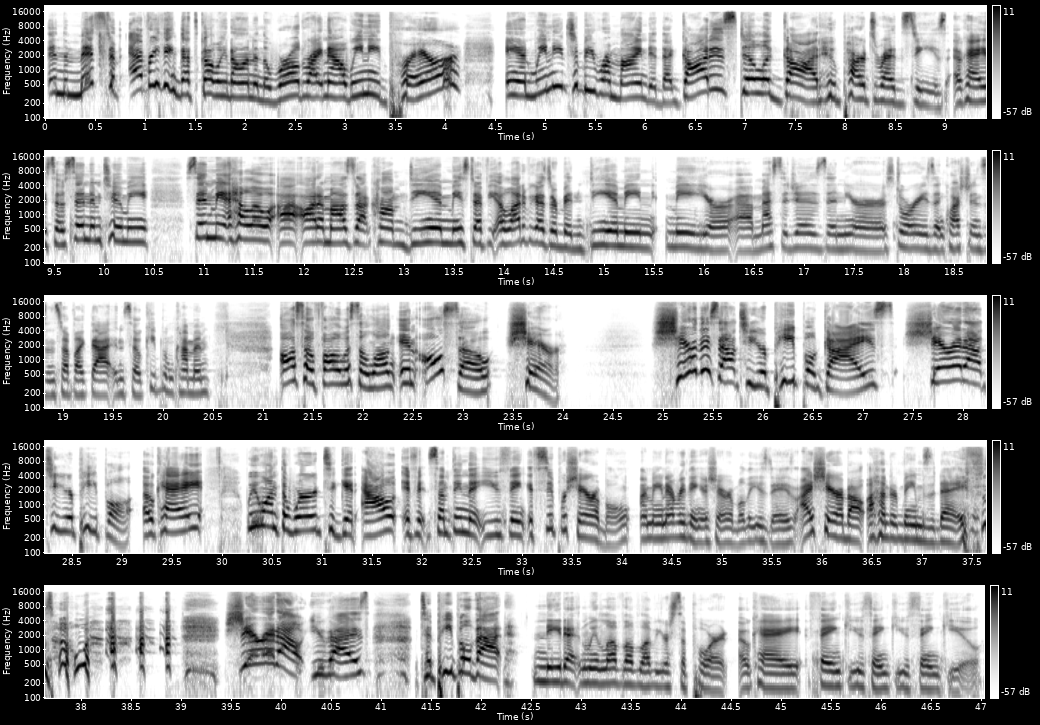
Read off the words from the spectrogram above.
In the midst of everything that's going on in the world right now, we need prayer and we need to be reminded that God is still a God who parts Red Seas. Okay. So send them to me. Send me at hello at autumnmiles.com. DM me stuff. A lot of you guys have been DMing me your uh, messages and your stories and questions and stuff like that. And so keep them coming. Also, follow us along and also share. Share this out to your people, guys. Share it out to your people, okay? We want the word to get out. If it's something that you think it's super shareable, I mean, everything is shareable these days. I share about 100 memes a day. So share it out, you guys, to people that need it. And we love, love, love your support, okay? Thank you, thank you, thank you.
